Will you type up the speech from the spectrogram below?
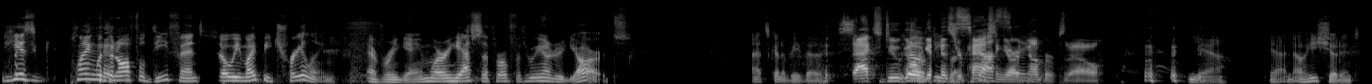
he is playing with an awful defense, so he might be trailing every game where he has to throw for 300 yards. That's going to be the sacks do go against your passing yard numbers, though. yeah, yeah. No, he shouldn't.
